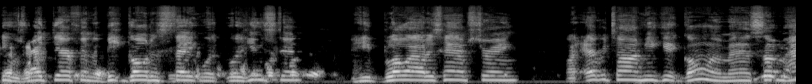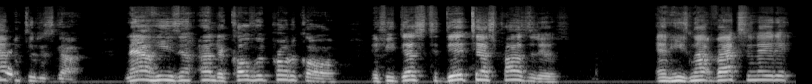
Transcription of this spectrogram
He was right there finna beat Golden State with, with Houston. and he blow out his hamstring. Like every time he get going, man, something happened to this guy. Now he's in, under COVID protocol. If he does did test positive, and he's not vaccinated,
